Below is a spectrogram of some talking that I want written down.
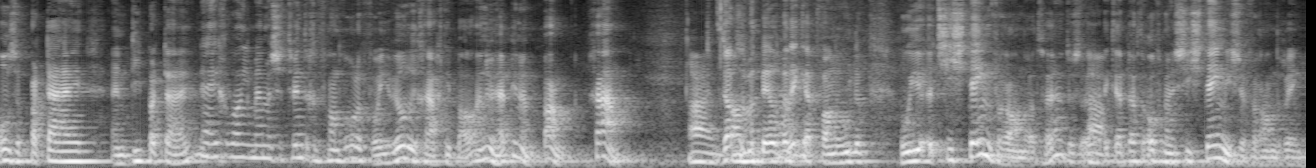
onze partij en die partij. Nee, gewoon je bent met z'n twintigen verantwoordelijk voor. Je wilde graag die bal en nu heb je hem. Bang, gaan. Ah, Dat is het beeld wat ik heb van hoe, de, hoe je het systeem verandert. Hè? Dus eh, Ja. ik heb het over een systemische verandering.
